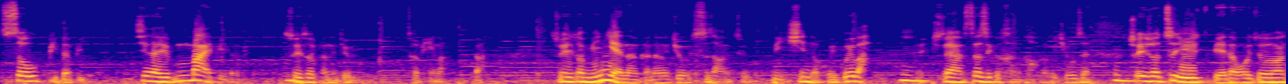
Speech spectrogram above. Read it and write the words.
收比特币，现在又卖比特币，所以说可能就扯平了，对吧？所以说明年呢，可能就市场就理性的回归吧。对嗯，这样这是一个很好的一个纠正。嗯所以说至于别的，我就说，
